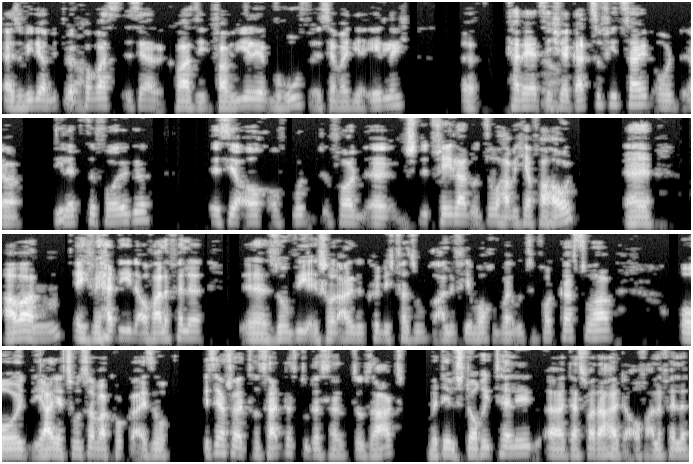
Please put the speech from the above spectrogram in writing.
Also wie du ja mitbekommen ja. hast, ist ja quasi Familie, Beruf ist ja bei dir ähnlich. Äh, kann er jetzt ja. nicht mehr ganz so viel Zeit und äh, die letzte Folge ist ja auch aufgrund von äh, Schnittfehlern und so habe ich ja verhauen. Äh, aber mhm. ich werde ihn auf alle Fälle, äh, so wie ich schon angekündigt, versuchen, alle vier Wochen bei uns im Podcast zu haben. Und ja, jetzt muss man mal gucken. Also ist ja schon interessant, dass du das halt so sagst mit dem Storytelling, äh, dass wir da halt auf alle Fälle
